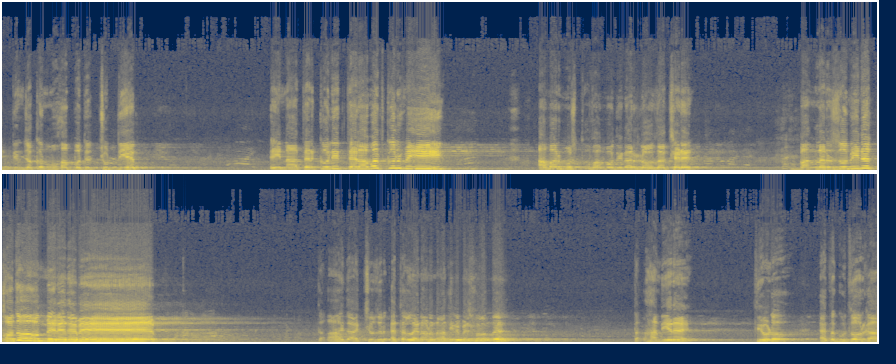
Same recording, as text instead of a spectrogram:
একদিন যখন মোহাব্বতের ছুট দিয়ে এই নাতের কলি তেলাবাত করবি, আমার মুস্তফা মদিনার রোজা ছেড়ে বাংলার জমিনে কদম মেরে দেবে। তা আয়দা চুজুর এত লাইন না দিবে বেশ বলুন দে তা হাঁদিয়ে রে তিওড়ো এত গুতোর কা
